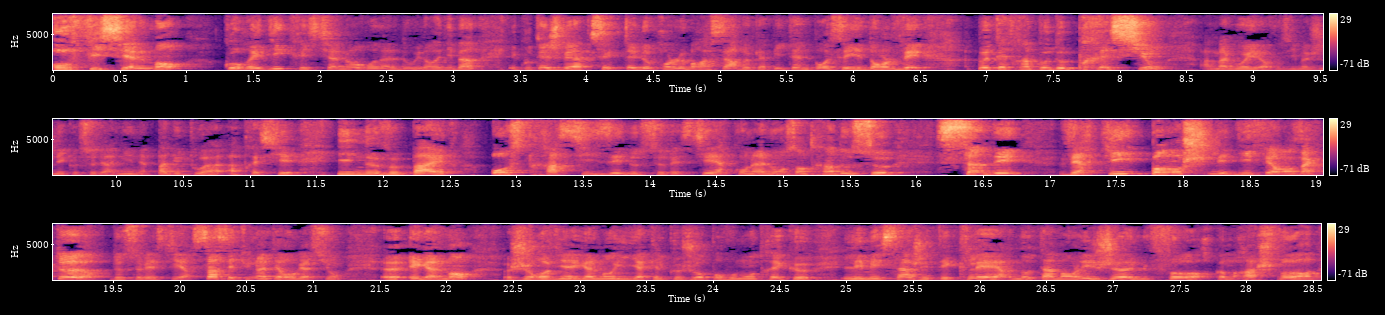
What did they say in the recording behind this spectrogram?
Officiellement, qu'aurait dit Cristiano Ronaldo. Il aurait dit, ben, écoutez, je vais accepter de prendre le brassard de capitaine pour essayer d'enlever peut-être un peu de pression à Maguire. Vous imaginez que ce dernier n'a pas du tout apprécié. Il ne veut pas être ostracisé de ce vestiaire qu'on annonce en train de se scinder. Vers qui penchent les différents acteurs de ce vestiaire? Ça, c'est une interrogation euh, également. Je reviens également il y a quelques jours pour vous montrer que les messages étaient clairs, notamment les jeunes forts comme Rashford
